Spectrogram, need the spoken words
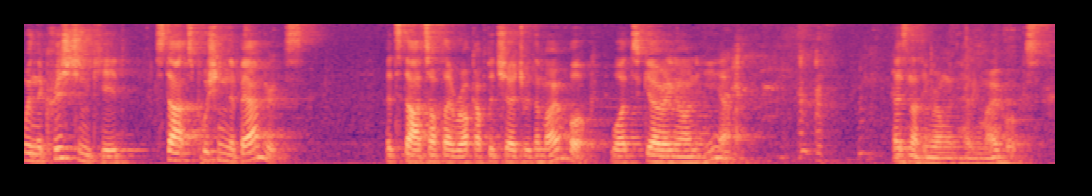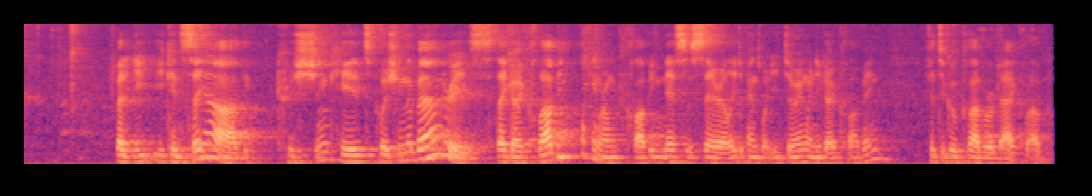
when the Christian kid starts pushing the boundaries. It starts off, they rock up to church with a mohawk. What's going on here? There's nothing wrong with having mohawks. But you, you can see, ah, the Christian kids pushing the boundaries. They go clubbing. Nothing wrong with clubbing necessarily. Depends what you're doing when you go clubbing. If it's a good club or a bad club.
